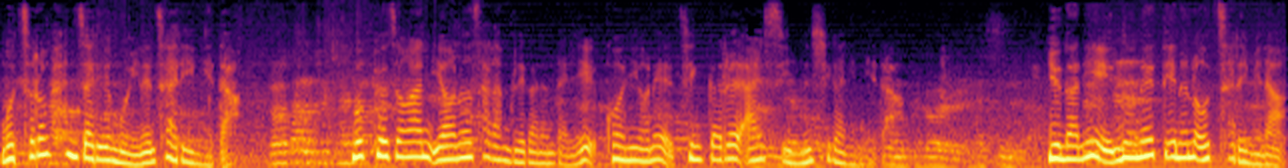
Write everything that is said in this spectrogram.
모처럼 한자리에 모이는 자리입니다. 무표정한 여느 사람들과는 달리 권 의원의 진가를 알 수 있는 시간입니다. 컨트롤을 했습니다. 유난히 눈에 띄는 옷차림이나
